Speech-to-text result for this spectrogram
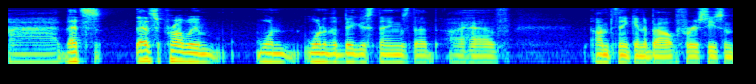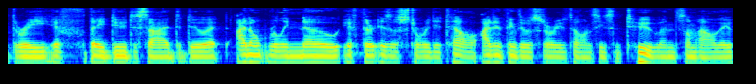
uh, that's that's probably one one of the biggest things that I have I'm thinking about for season three if they do decide to do it. I don't really know if there is a story to tell. I didn't think there was a story to tell in season two, and somehow they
